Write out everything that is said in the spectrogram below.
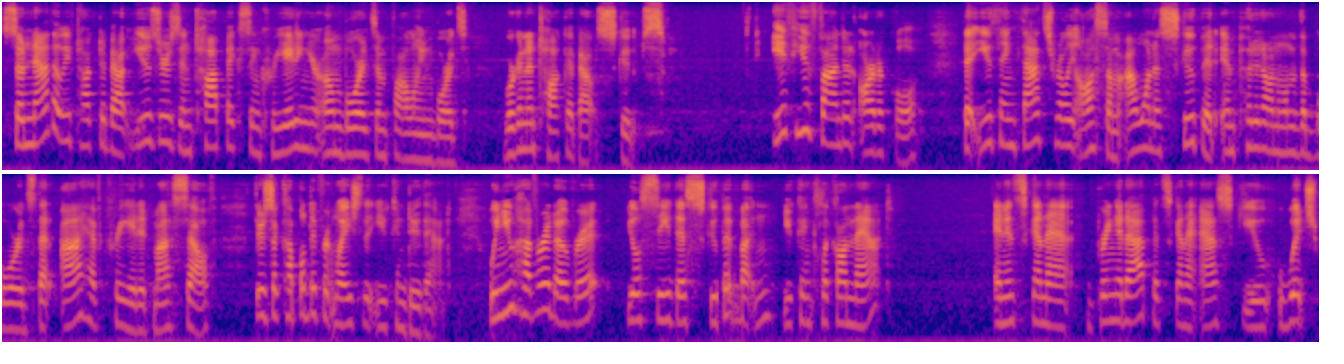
So now that we've talked about users and topics and creating your own boards and following boards, we're going to talk about scoops. If you find an article that you think that's really awesome, I want to scoop it and put it on one of the boards that I have created myself, there's a couple different ways that you can do that. When you hover it over it, you'll see this scoop it button. You can click on that and it's going to bring it up. It's going to ask you which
